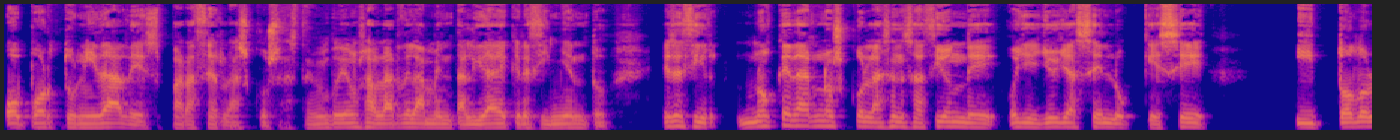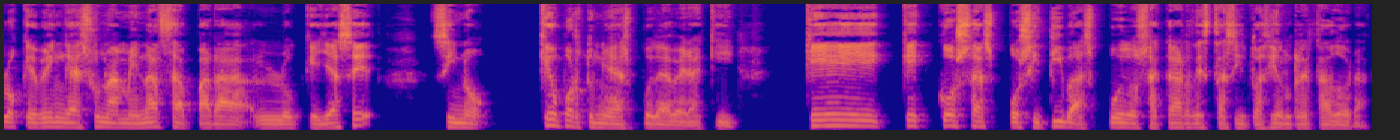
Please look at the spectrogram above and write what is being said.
oportunidades para hacer las cosas. También podríamos hablar de la mentalidad de crecimiento. Es decir, no quedarnos con la sensación de, oye, yo ya sé lo que sé y todo lo que venga es una amenaza para lo que ya sé, sino qué oportunidades puede haber aquí, qué, qué cosas positivas puedo sacar de esta situación retadora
